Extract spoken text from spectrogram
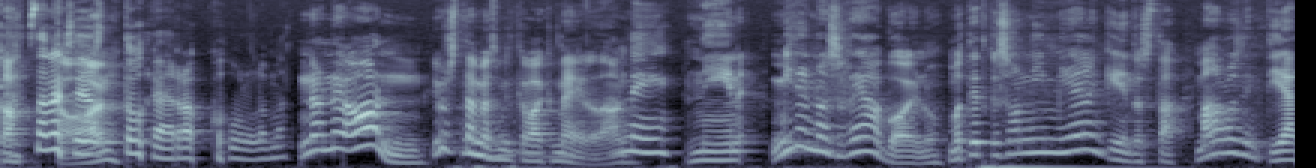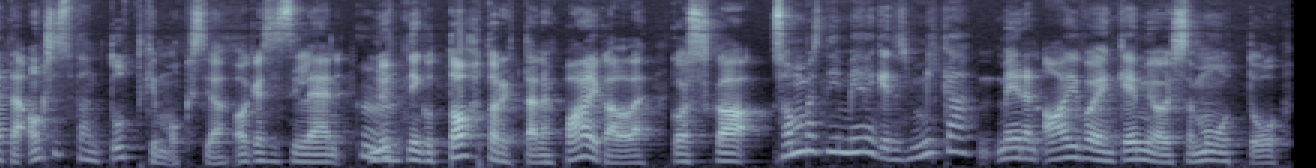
kattoon. just tuherokulma. No ne on! Just tämmöiset, mitkä vaikka meillä on. Niin. Niin, miten ne olisi reagoinut? Mutta tiedätkö, se on niin mielenkiintoista. Mä haluaisin tietää, onko se jotain tutkimuksia oikeasti silleen mm. nyt niinku tohtorit tänne paikalle, koska se on mun mielestä niin mielenkiintoista, mikä meidän aivojen kemioissa muuttuu,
